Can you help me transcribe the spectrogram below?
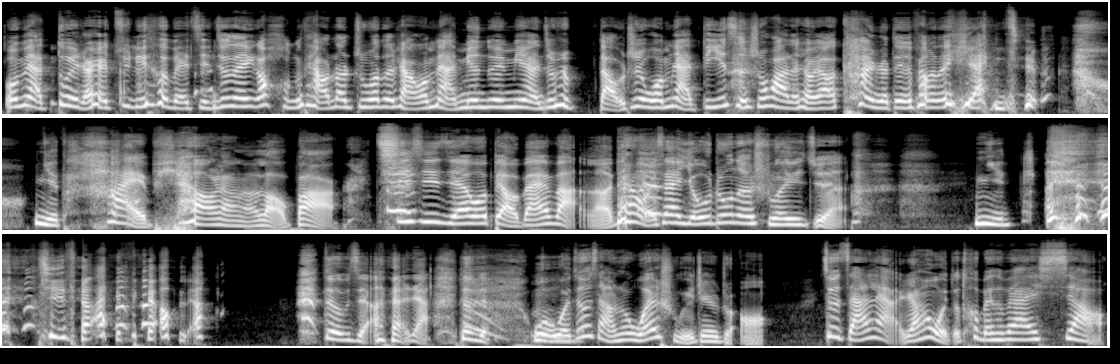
我们俩对着，而且距离特别近，就在一个横条的桌子上，我们俩面对面，就是导致我们俩第一次说话的时候要看着对方的眼睛。你太漂亮了，老伴儿。七夕节我表白晚了，但是我现在由衷的说一句，你 你太漂亮。对不起啊，大家，对不起，我我就想说，我也属于这种，就咱俩，然后我就特别特别爱笑，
